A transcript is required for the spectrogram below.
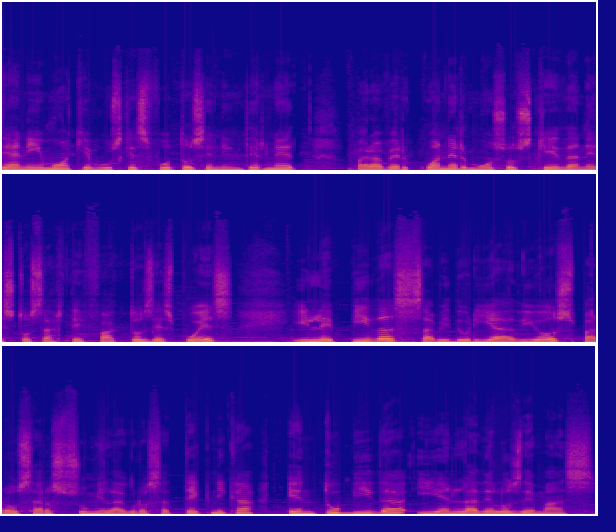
Te animo a que busques fotos en internet para ver cuán hermosos quedan estos artefactos después y le pidas sabiduría a Dios para usar su milagrosa técnica en tu vida y en la de los demás.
